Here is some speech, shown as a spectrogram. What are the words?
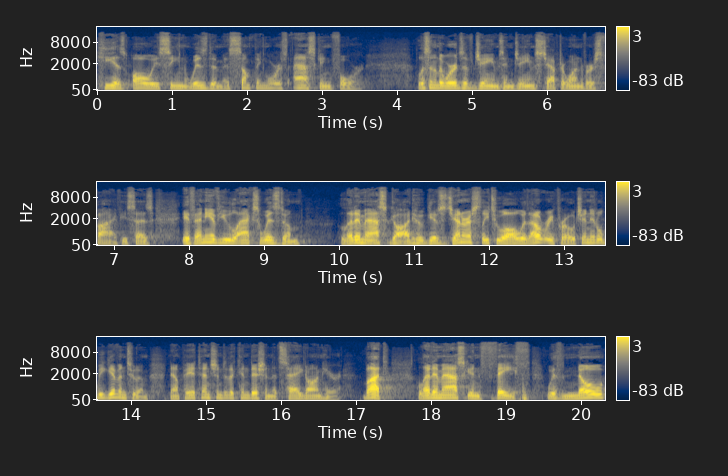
he has always seen wisdom as something worth asking for. Listen to the words of James in James chapter 1 verse 5. He says, "If any of you lacks wisdom, let him ask God, who gives generously to all without reproach, and it'll be given to him." Now pay attention to the condition that's tagged on here. But let him ask in faith with no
